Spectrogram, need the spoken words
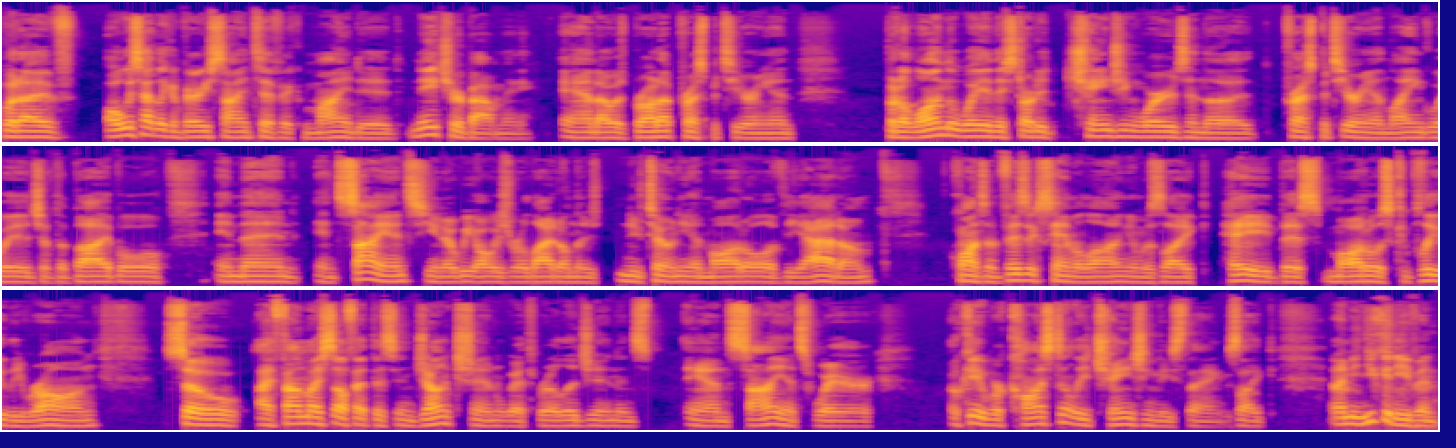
but i've always had like a very scientific minded nature about me and i was brought up presbyterian but along the way they started changing words in the presbyterian language of the bible and then in science you know we always relied on the newtonian model of the atom. Quantum physics came along and was like hey this model is completely wrong So I found myself at this injunction with religion and and science where okay, we're constantly changing these things. Like, I mean, you can even,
